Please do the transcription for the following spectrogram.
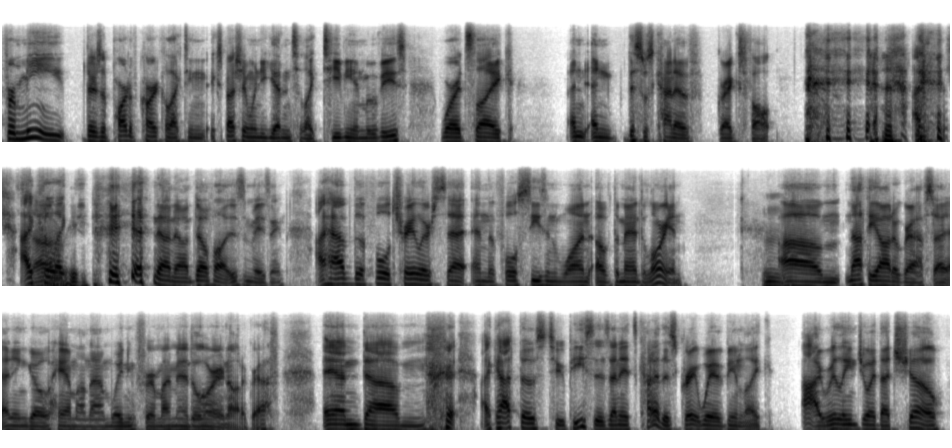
for me, there's a part of card collecting, especially when you get into like TV and movies, where it's like, and and this was kind of Greg's fault. I, I collect. no, no, don't follow. This is amazing. I have the full trailer set and the full season one of The Mandalorian. Mm. Um, not the autographs. I, I didn't go ham on that. I'm waiting for my Mandalorian autograph. And um, I got those two pieces, and it's kind of this great way of being like, ah, I really enjoyed that show.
